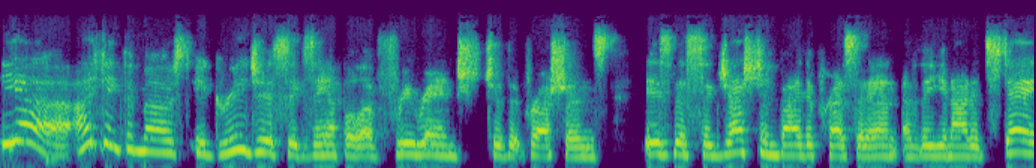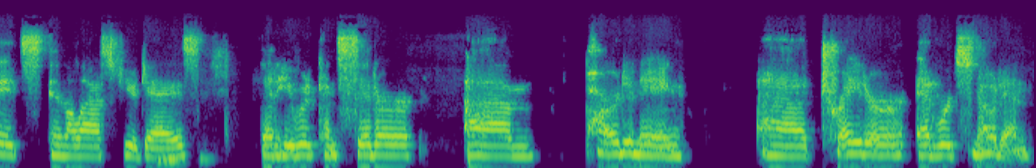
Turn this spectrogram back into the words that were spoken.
Yeah, I think the most egregious example of free range to the Russians is the suggestion by the President of the United States in the last few days that he would consider um, pardoning uh, traitor Edward Snowden,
